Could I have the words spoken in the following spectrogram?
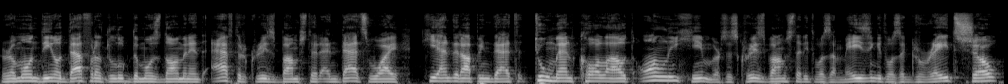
Ramon Dino definitely looked the most most dominant after Chris Bumstead and that's why he ended up in that two-man call-out, only him versus Chris Bumstead. It was amazing, it was a great show.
